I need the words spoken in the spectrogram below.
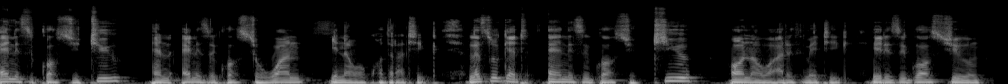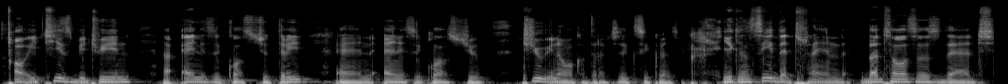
n is equals to 2 and n is equals to 1 in our quadratic. Let's look at n is equals to 2 on our arithmetic it is equals to or oh, it is between uh, n is equals to 3 and n is equals to 2 in our quadratic sequence you can see the trend that tells us that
